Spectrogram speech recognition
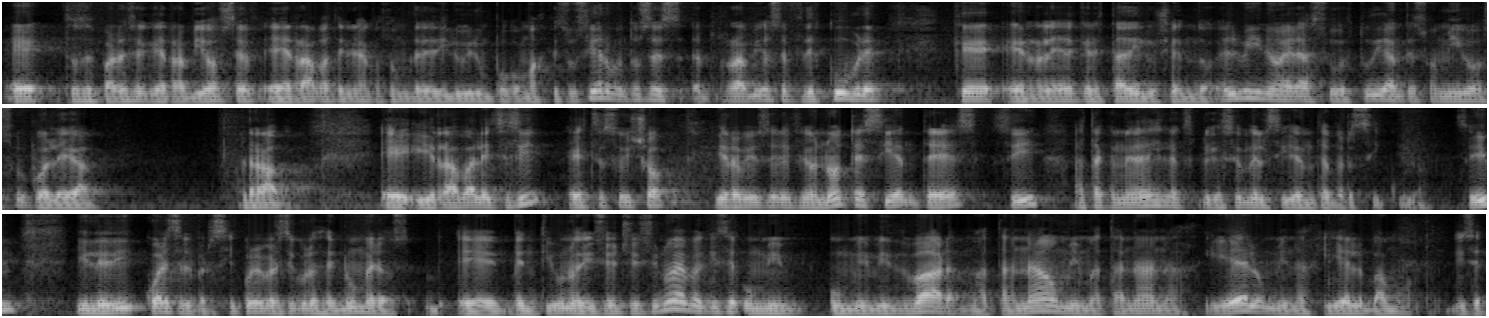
eh, entonces parece que eh, Rabba tenía la costumbre de diluir un poco más que su siervo, entonces Rabbi Yosef descubre que en realidad el que le está diluyendo el vino era su estudiante, su amigo, su colega Rab. Eh, y Rabba le dice, sí, este soy yo. Y Rabbi le dijo, no te sientes, ¿sí? Hasta que me des la explicación del siguiente versículo, ¿sí? Y le di, ¿cuál es el versículo? El versículo es de Números 21, 18 y 19, que dice, Umimidbar, Mataná, Najiel, Uminajiel. Dice,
